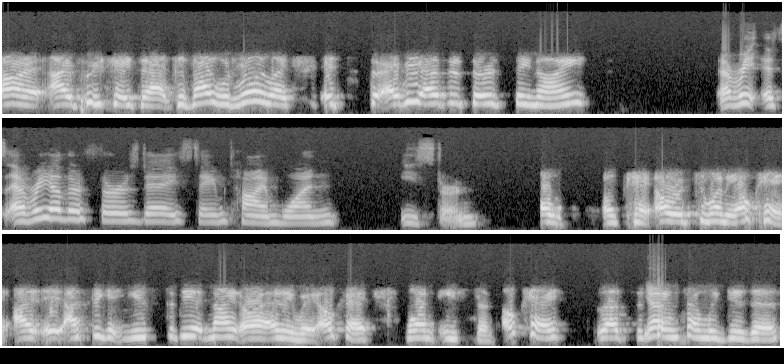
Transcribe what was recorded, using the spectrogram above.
All right, I appreciate that because I would really like it's every other Thursday night. Every it's every other Thursday, same time, one Eastern. Oh, okay. Oh, it's one. Okay, I I think it used to be at night, or anyway. Okay, one Eastern. Okay, that's the same time we do this.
